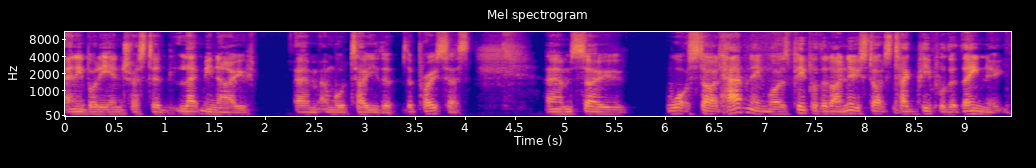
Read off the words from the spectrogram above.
anybody interested? Let me know, um, and we'll tell you the the process." Um, so, what started happening was people that I knew started to tag people that they knew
